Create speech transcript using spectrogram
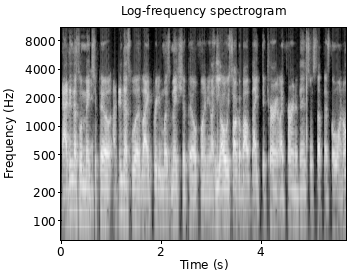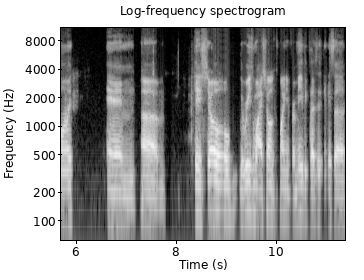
I think that's what makes Chappelle. I think that's what like pretty much makes Chappelle funny. Like he always talk about like the current like current events or stuff that's going on and um, his show. The reason why his show is funny for me because it's a,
